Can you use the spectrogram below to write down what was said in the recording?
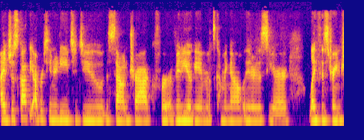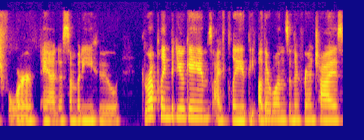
i just got the opportunity to do the soundtrack for a video game that's coming out later this year life is strange 4 and as somebody who grew up playing video games i've played the other ones in their franchise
